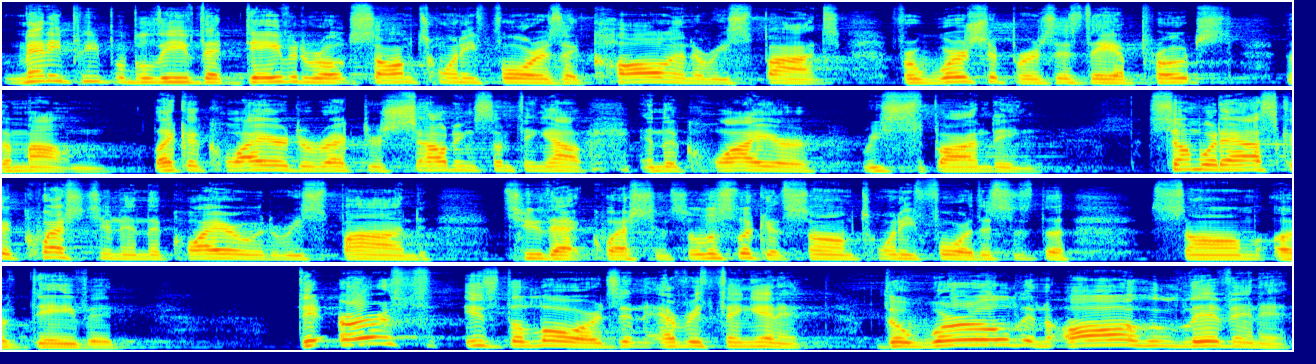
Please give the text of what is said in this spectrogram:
many people believe that David wrote Psalm 24 as a call and a response for worshipers as they approached the mountain, like a choir director shouting something out and the choir responding. Some would ask a question and the choir would respond to that question. So let's look at Psalm 24. This is the Psalm of David. The earth is the Lord's and everything in it, the world and all who live in it.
